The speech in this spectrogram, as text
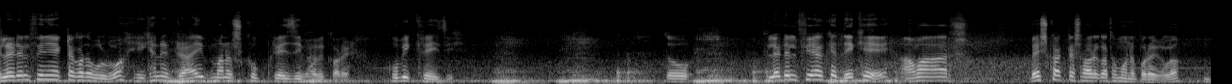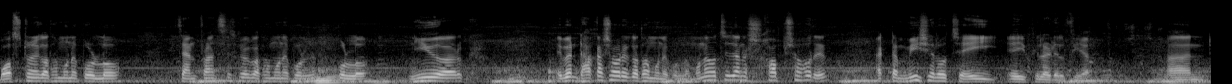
ফিলাডেলফি নিয়ে একটা কথা বলব। এখানে ড্রাইভ মানুষ খুব ক্রেজিভাবে করে। খুবই ক্রেজি তো ফিলাডেলফিয়াকে দেখে আমার বেশ কয়েকটা শহরের কথা মনে পড়ে গেল। বস্টনের কথা মনে পড়ল, স্যান ফ্রান্সিসকোর কথা মনে পড়- পড়ল, নিউ ইয়র্ক ইভেন ঢাকা শহরের কথা মনে পড়ল। মনে হচ্ছে যেন সব শহরের একটা মিশেল হচ্ছে এই এই ফিলাডেলফিয়া। অ্যান্ড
